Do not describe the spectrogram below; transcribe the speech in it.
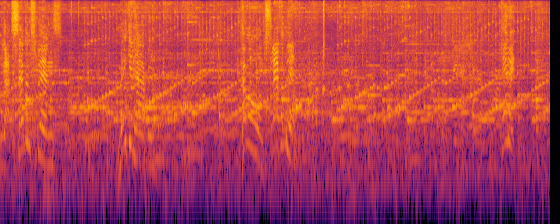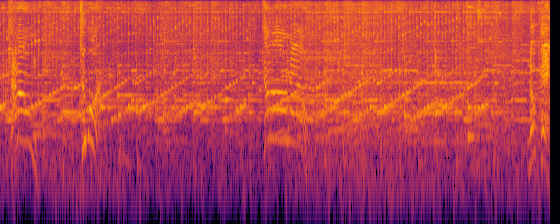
We got seven spins. Make it happen. Come on, slap them in. Get it. Come on. Two more. Pick.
